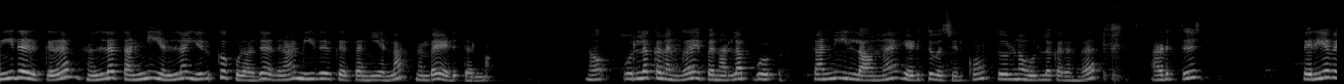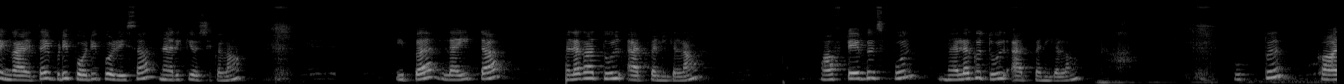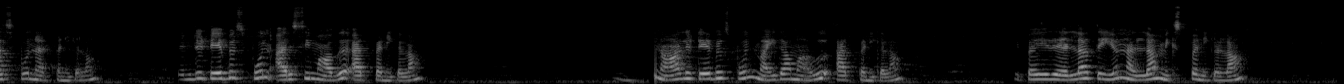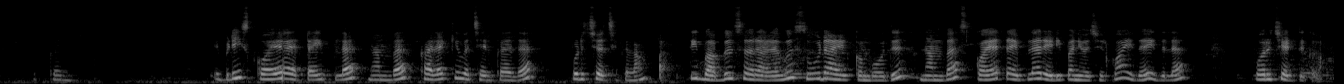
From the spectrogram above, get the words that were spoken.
மீதம் இருக்கிற நல்ல தண்ணி எல்லாம் இருக்கக்கூடாது. அதனால் மீதம் இருக்கிற தண்ணியெல்லாம் நம்ம எடுத்துடலாம். நான் உருளைக்கிழங்க இப்போ நல்லா போ தண்ணி இல்லாமல் எடுத்து வச்சுருக்கோம். துருண உருளைக்கிழங்க. அடுத்து பெரிய வெங்காயத்தை இப்படி பொடி பொடிசாக நறுக்கி வச்சுக்கலாம். இப்போ லைட்டாக மிளகாத்தூள் ஆட் பண்ணிக்கலாம். ஹாஃப் டேபிள் ஸ்பூன் மிளகுத்தூள் ஆட் பண்ணிக்கலாம். உப்பு கால் ஸ்பூன் ஆட் பண்ணிக்கலாம். ரெண்டு டேபிள் ஸ்பூன் அரிசி மாவு ஆட் பண்ணிக்கலாம். நாலு டேபிள் ஸ்பூன் மைதா மாவு ஆட் பண்ணிக்கலாம். இப்போ இது எல்லாத்தையும் நல்லா மிக்ஸ் பண்ணிக்கலாம். இப்படி ஸ்கொயர் டைப்பில் நம்ம கலக்கி வச்சுருக்கிறத பிடிச்சி வச்சுக்கலாம். சுற்றி பபிள்ஸ் வர அளவு சூடாக இருக்கும்போது நம்ம ஸ்கொயர் டைப்பில் ரெடி பண்ணி வச்சுருக்கோம். இதை இதில் பொரிச்சு எடுத்துக்கலாம்.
